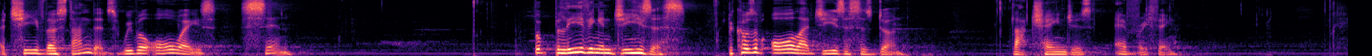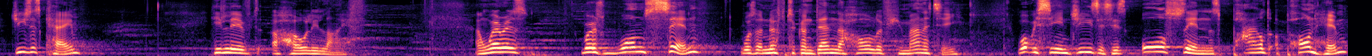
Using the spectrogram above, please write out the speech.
achieve those standards. We will always sin. But believing in Jesus, because of all that Jesus has done, that changes everything. Jesus came, he lived a holy life. And whereas, whereas one sin was enough to condemn the whole of humanity, what we see in Jesus is all sins piled upon him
